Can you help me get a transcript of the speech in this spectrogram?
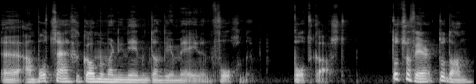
aan bod zijn gekomen, maar die neem ik dan weer mee in een volgende podcast. Tot zover, tot dan.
